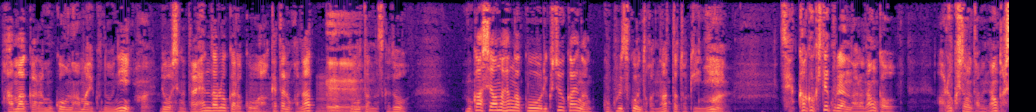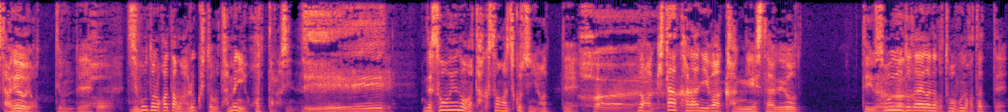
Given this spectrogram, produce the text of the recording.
浜から向こうの浜行くのにはい、漁師が大変だろうからこう開けたのかなってええ。思ったんですけど、昔あの辺がこう陸中海岸国立公園とかになった時に、はい。せっかく来てくれんならなんか歩く人のために何かしてあげようよっていうんで、はあ地元の方が歩く人のために掘ったらしいんですよ。ええ。で、そういうのがたくさんあちこちにあって、はい。だから来たからには歓迎してあげようっていう、そういう土台がなんか東北の方って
